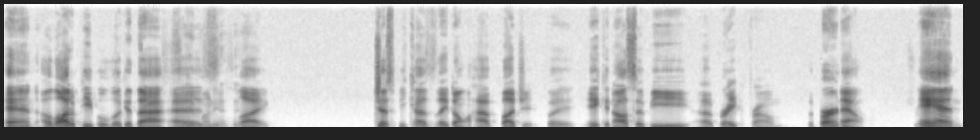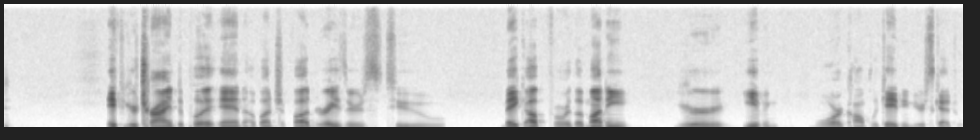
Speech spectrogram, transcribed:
And a lot of people look at that Save as money, I think. like just because they don't have budget, but it can also be a break from the burnout. Sure. And if you're trying to put in a bunch of fundraisers to make up for the money, you're even more complicating your schedule.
